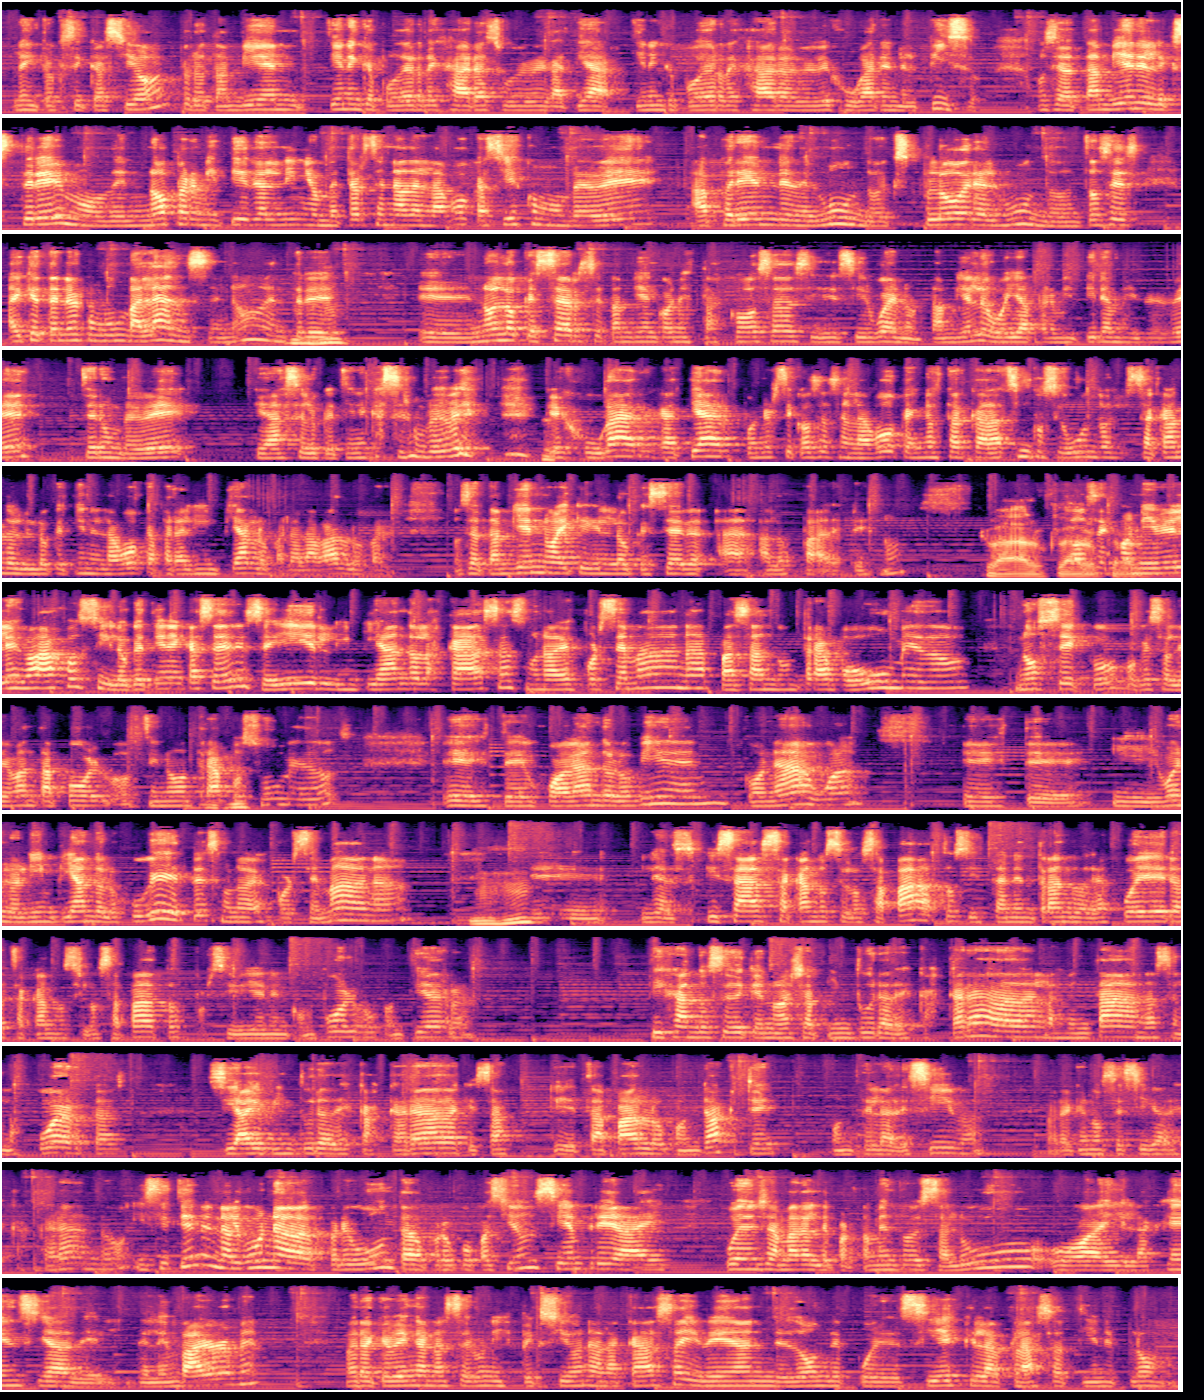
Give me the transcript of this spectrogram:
la intoxicación, pero también tienen que poder dejar a su bebé gatear, tienen que poder dejar al bebé jugar en el piso. O sea, también el extremo de no permitir al niño meterse nada en la boca, así es como un bebé aprende del mundo, explora el mundo. Entonces hay que tener como un balance, ¿no? Entre... Eh, no enloquecerse también con estas cosas y decir, bueno, también le voy a permitir a mi bebé ser un bebé que hace lo que tiene que hacer un bebé, que es jugar, gatear, ponerse cosas en la boca y no estar cada cinco segundos sacándole lo que tiene en la boca para limpiarlo, para lavarlo. O sea, también no hay que enloquecer a, los padres, ¿no? Claro, claro. Entonces, con niveles bajos, sí, lo que tienen que hacer es seguir limpiando las casas una vez por semana, pasando un trapo húmedo, no seco, porque eso levanta polvo, sino trapos húmedos, este, enjuagándolos bien, con agua. Este, y bueno, limpiando los juguetes una vez por semana, eh, quizás sacándose los zapatos, si están entrando de afuera, sacándose los zapatos por si vienen con polvo, con tierra, fijándose de que no haya pintura descascarada en las ventanas, en las puertas, si hay pintura descascarada, quizás que taparlo con duct tape, con tela adhesiva para que no se siga descascarando. Y si tienen alguna pregunta o preocupación, siempre hay pueden llamar al Departamento de Salud o hay la agencia del, del Environment para que vengan a hacer una inspección a la casa y vean de dónde, pues, si es que la casa tiene plomo.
